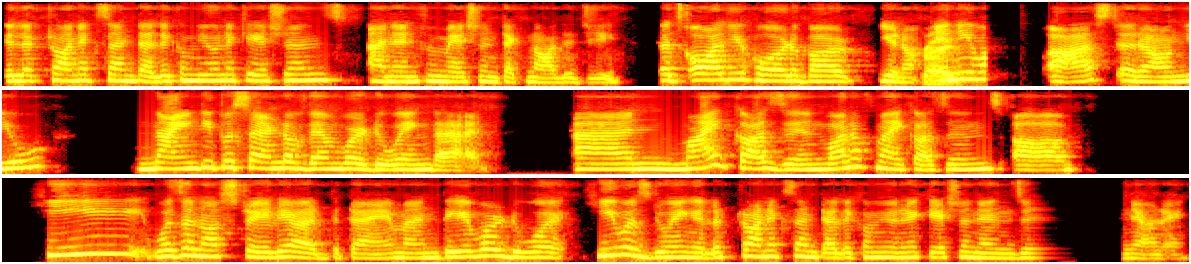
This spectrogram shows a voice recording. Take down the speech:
electronics and telecommunications, and information technology. That's all you heard about. You know, right. anyone asked around you, ninety percent of them were doing that. And my cousin, one of my cousins, uh, he was in Australia at the time, and they were doing. He was doing electronics and telecommunication engineering engineering.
